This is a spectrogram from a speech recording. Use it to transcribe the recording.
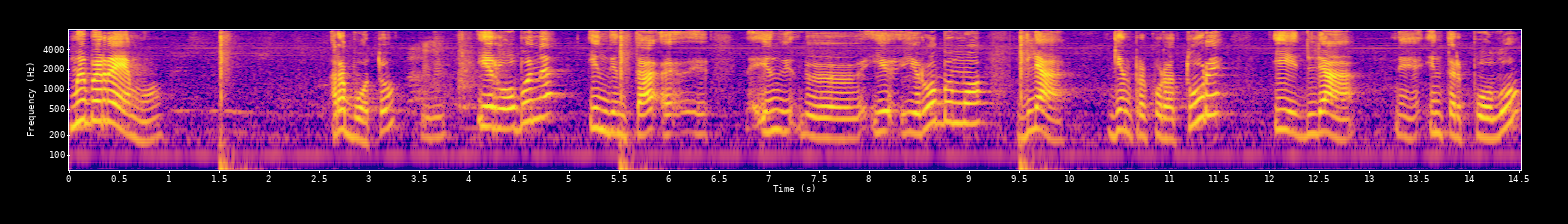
ми беремо роботу і робимо інвента... е, е, е, і, робимо для Генпрокуратури і для Інтерполу.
